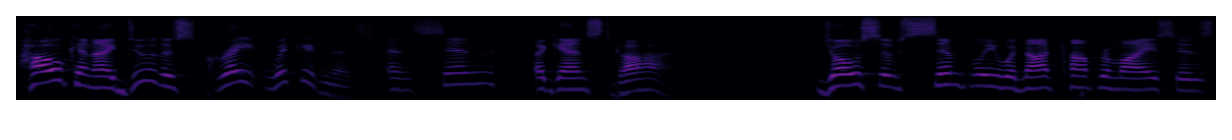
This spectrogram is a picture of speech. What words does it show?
How can I do this great wickedness and sin against God? Joseph simply would not compromise his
